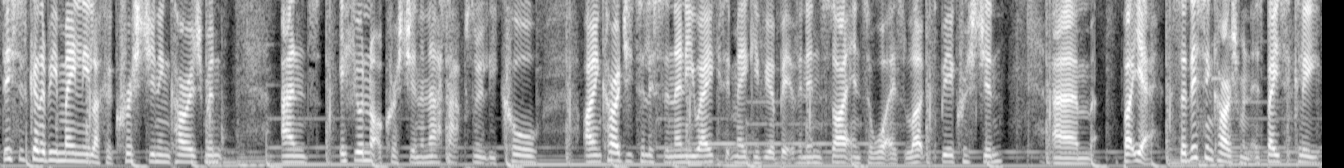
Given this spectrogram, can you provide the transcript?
this is going to be mainly like a Christian encouragement. And if you're not a Christian, then that's absolutely cool. I encourage you to listen anyway, because it may give you a bit of an insight into what it's like to be a Christian. Um, but yeah, so this encouragement is basically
